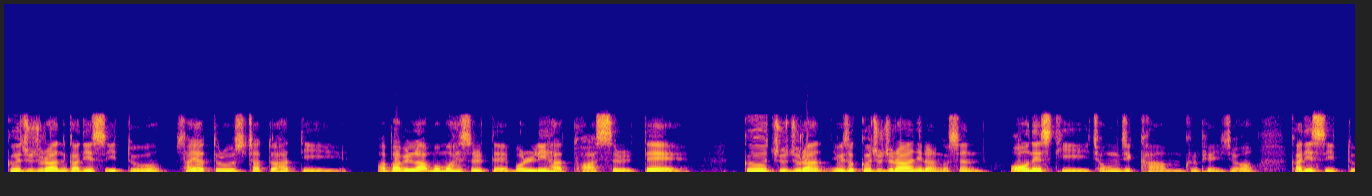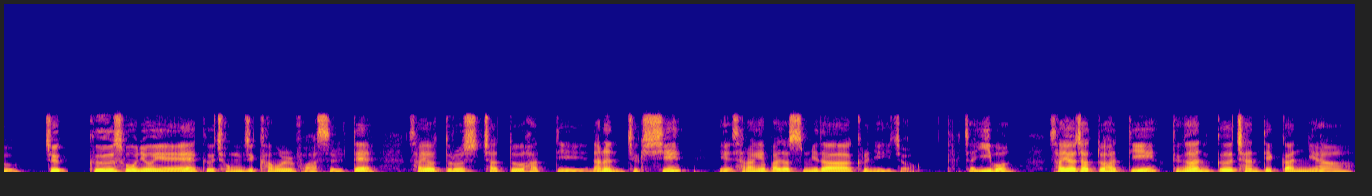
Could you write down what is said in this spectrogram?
그 주주란 가디스 이뚜, 사야뚜루스 자뚜 핫띠. 아빠빌라 뭐뭐 했을 때, 멀리핫 봤을 때, 그 주주란, 여기서 그 주주란이라는 것은 honesty, 정직함, 그런 표현이죠. 가디스 이뚜, 즉, 그 소녀의 그 정직함을 보았을 때, 사여 뚜루스 자뚜 핫띠, 나는 즉시, 예, 사랑에 빠졌습니다. 그런 얘기죠. 자, 2번. 사여 자뚜 핫띠, 등한 끄 찬띠 깐냐.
